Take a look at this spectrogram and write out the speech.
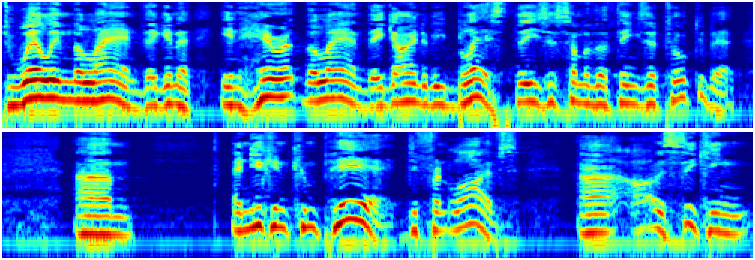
dwell in the land. They're going to inherit the land. They're going to be blessed. These are some of the things are talked about. Um, and you can compare different lives. Uh, I was thinking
